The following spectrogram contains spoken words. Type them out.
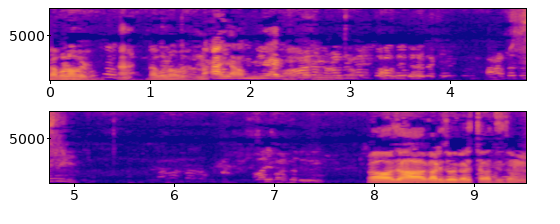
ডাবল হবে? হ্যাঁ? ডাবল হবে? না আমি হ্যাঁ হ্যাঁ গাড়ি যাবে গাড়ির চাকা দিতে হবে।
